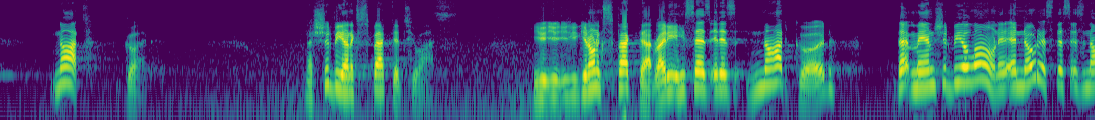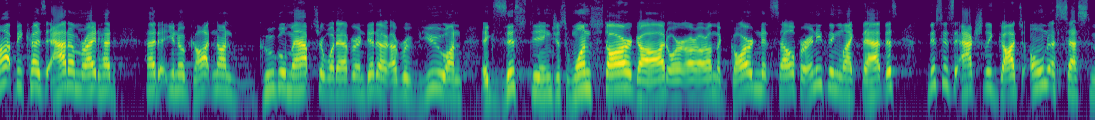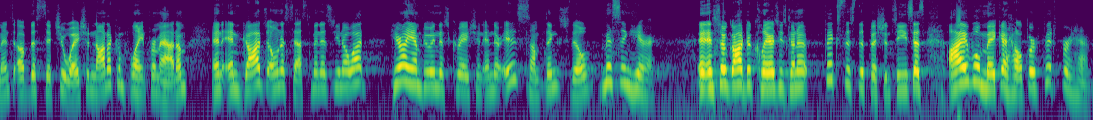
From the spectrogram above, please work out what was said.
not good. That should be unexpected to us. You, you, you don't expect that, right? He, he says, It is not good that man should be alone. And, and notice this is not because Adam, right, had, had you know, gotten on Google Maps or whatever and did a, a review on existing just one star God or, or, on the garden itself or anything like that. This, this is actually God's own assessment of the situation, not a complaint from Adam. And, and God's own assessment is you know what? Here I am doing this creation, and there is something still missing here. And, so God declares He's going to fix this deficiency. He says, I will make a helper fit for him.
